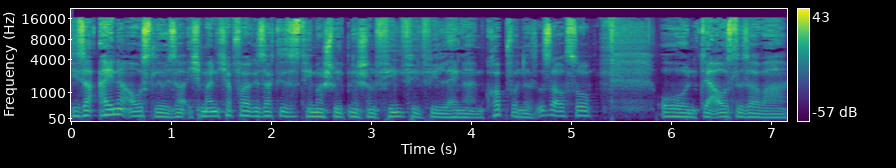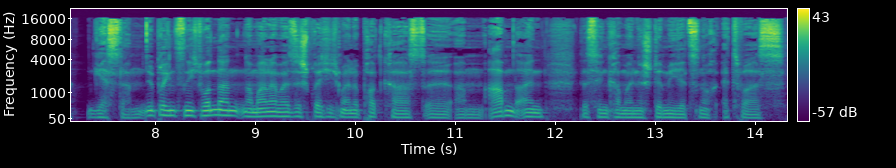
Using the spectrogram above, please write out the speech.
Dieser eine Auslöser, ich meine, ich habe vorher gesagt, dieses Thema schwebt mir schon viel, viel, viel länger im Kopf und das ist auch so. Und der Auslöser war gestern. Übrigens nicht wundern, normalerweise spreche ich meine Podcast äh, am Abend ein, deswegen kann meine Stimme jetzt noch etwas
